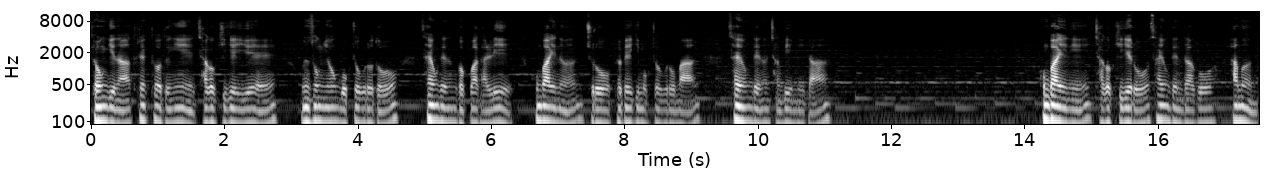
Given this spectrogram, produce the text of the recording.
경운기나 트랙터 등이 작업기계 이외에 운송용 목적으로도 사용되는 것과 달리 콤바인은 주로 벼베기 목적으로만 사용되는 장비입니다. 콤바인이 작업기계로 사용된다고 함은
